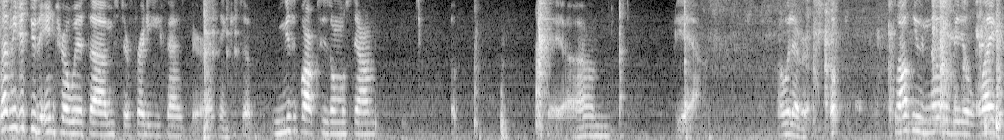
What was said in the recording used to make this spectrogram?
let me just do the intro with uh, Mr. Freddy Fazbear. I think so. Music box is almost down. Okay. um, yeah, or whatever. Oh, so I'll see you in another video. Like,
